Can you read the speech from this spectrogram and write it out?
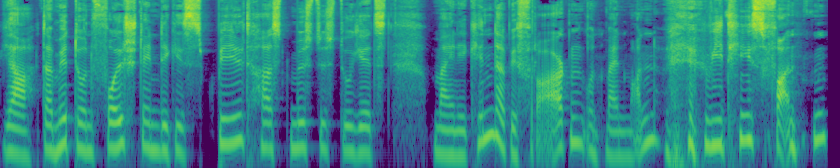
ja, damit du ein vollständiges Bild hast, müsstest du jetzt meine Kinder befragen und mein Mann, wie die es fanden.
